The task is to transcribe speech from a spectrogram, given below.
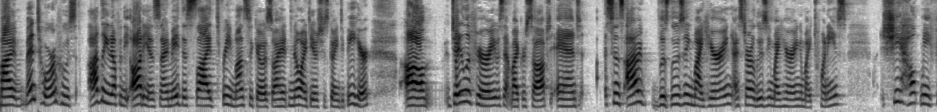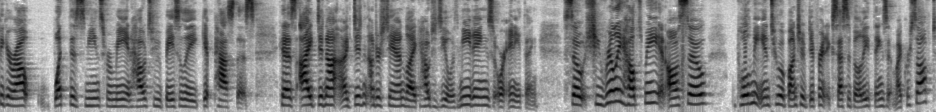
My mentor, who's oddly enough in the audience, and I made this slide three months ago, so I had no idea she was going to be here, um, Jenny Lay-Flurrie was at Microsoft, and since I was losing my hearing, I started losing my hearing in my 20s, she helped me figure out what this means for me and how to basically get past this. Because I did not I didn't understand like how to deal with meetings or anything. So she really helped me and also pulled me into a bunch of different accessibility things at Microsoft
